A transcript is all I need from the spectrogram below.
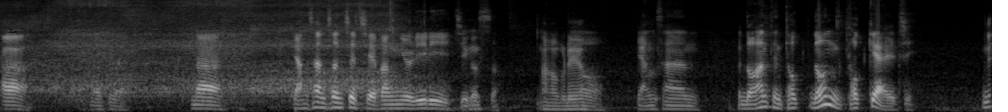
아, 맞아. 나 양산 전체 재방률 1위 찍었어. 아, 그래요? 어, 양산. 너한텐 덕, 넌 덕계 알지? 네?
